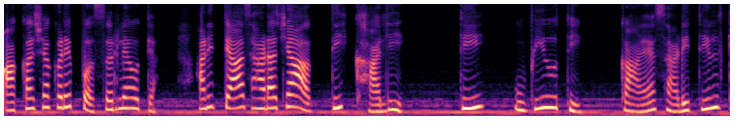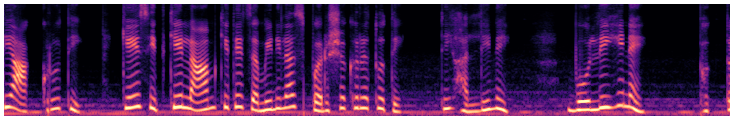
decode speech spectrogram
आकाशाकडे पसरल्या होत्या आणि त्या झाडाच्या अगदी खाली. ती उभी होती. काळ्या साडीतील ती आकृती. केस इतके लांब की ते जमिनीला स्पर्श करत होते. ती हल्ली नाही. बोललीही नाही. फक्त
